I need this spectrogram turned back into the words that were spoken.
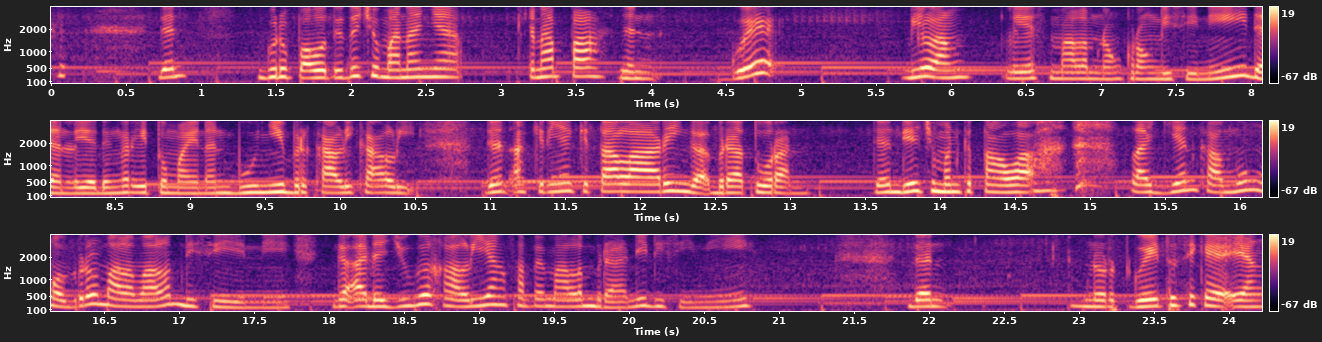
Dan guru PAUD itu cuma nanya kenapa? Dan gue bilang Lia semalam nongkrong di sini dan Lia denger itu mainan bunyi berkali-kali. Dan akhirnya kita lari nggak beraturan. Dan dia cuman ketawa. Lagian kamu ngobrol malam-malam di sini. Nggak ada juga kali yang sampai malam berani di sini. Dan menurut gue itu sih kayak yang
